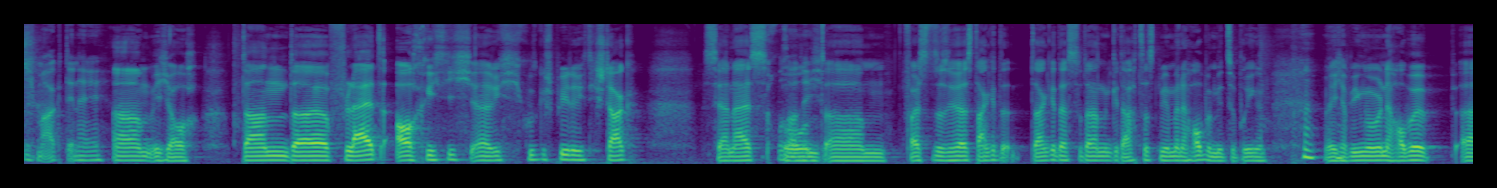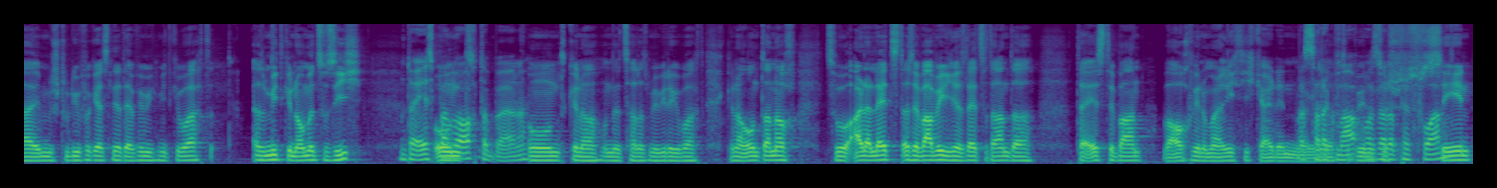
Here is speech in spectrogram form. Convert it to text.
ich mag den, hey. Ähm, ich auch. Dann der Flight auch richtig, äh, richtig gut gespielt, richtig stark. Sehr nice. Großartig. Und ähm, falls du das hörst, danke, danke, dass du daran gedacht hast, mir meine Haube mitzubringen. Weil ich habe irgendwann mal eine Haube äh, im Studio vergessen, die hat er für mich mitgebracht. Also mitgenommen zu sich. Und der S-Bahn war auch dabei, ne? Und genau, und jetzt hat er es mir wiedergebracht. Genau, und dann noch zu allerletzt, also er war wirklich als letzter dran, der, der Esteban war auch wieder mal richtig geil, den Was hat er gemacht? Bühne Was hat er performt? Sehen.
